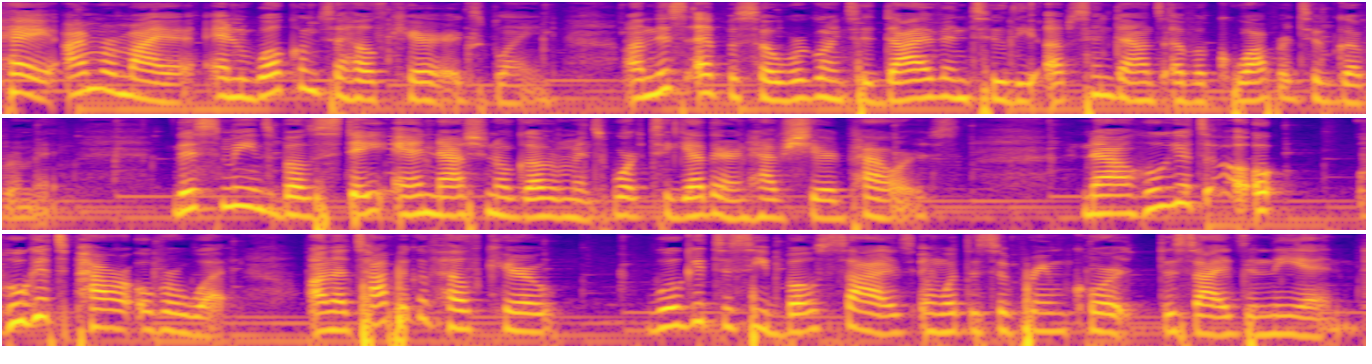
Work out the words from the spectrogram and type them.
Hey, I'm Ramaya, and welcome to Healthcare Explained. On this episode, we're going to dive into the ups and downs of a cooperative government. This means both state and national governments work together and have shared powers. Now, who gets o- who gets power over what? On the topic of healthcare, we'll get to see both sides and what the Supreme Court decides in the end.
